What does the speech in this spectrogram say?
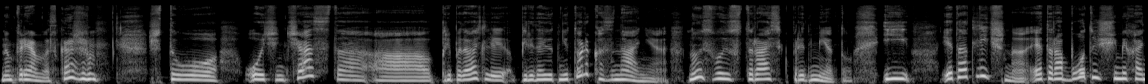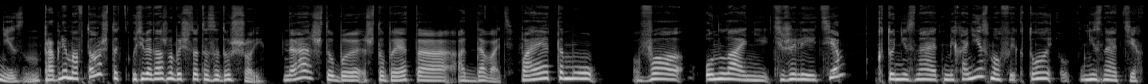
Ну, прямо скажем, что очень часто а, преподаватели передают не только знания, но и свою страсть к предмету. И это отлично, это работающий механизм. Проблема в том, что у тебя должно быть что-то за душой, да, чтобы, чтобы это отдавать. Поэтому в онлайне тяжелее тем, кто не знает механизмов и кто не знает тех,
